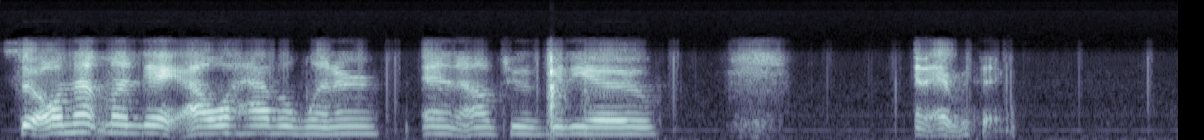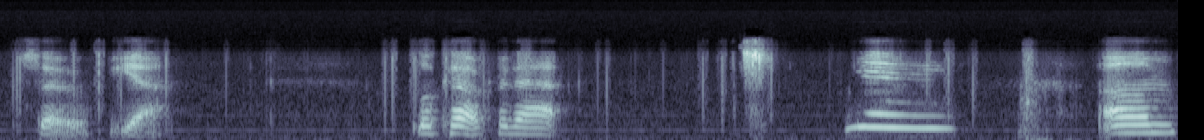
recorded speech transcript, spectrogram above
So on that Monday, I will have a winner, and I'll do a video and everything. So, yeah. Look out for that. Yay! Um,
